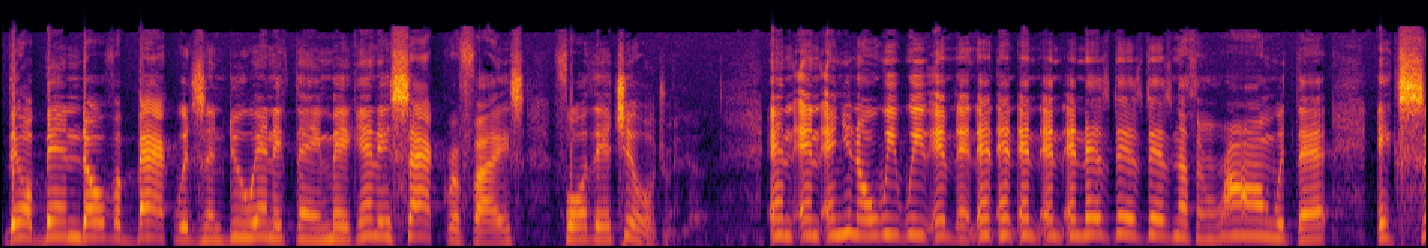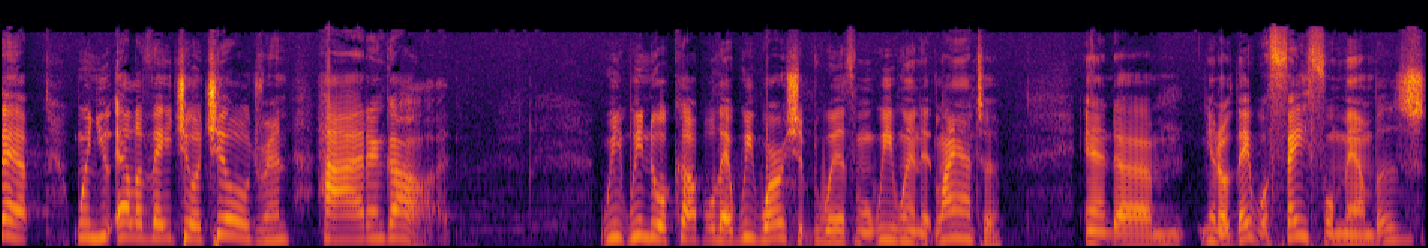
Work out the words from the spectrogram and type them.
They'll bend over backwards and do anything, make any sacrifice for their children. And, and, and you know, we, we and, and, and, and, and there's, there's, there's nothing wrong with that except when you elevate your children higher than God. We, we knew a couple that we worshiped with when we went Atlanta. And, um, you know, they were faithful members.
